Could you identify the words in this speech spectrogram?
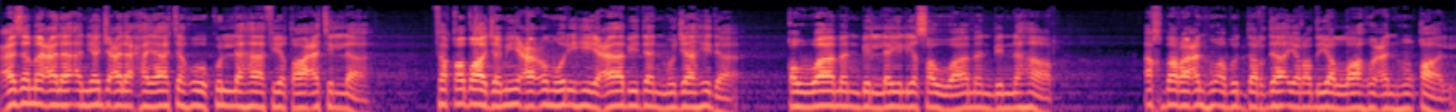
عزم على أن يجعل حياته كلها في طاعة الله فقضى جميع عمره عابدا مجاهدا قواما بالليل صواما بالنهار. أخبر عنه أبو الدرداء رضي الله عنه قال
